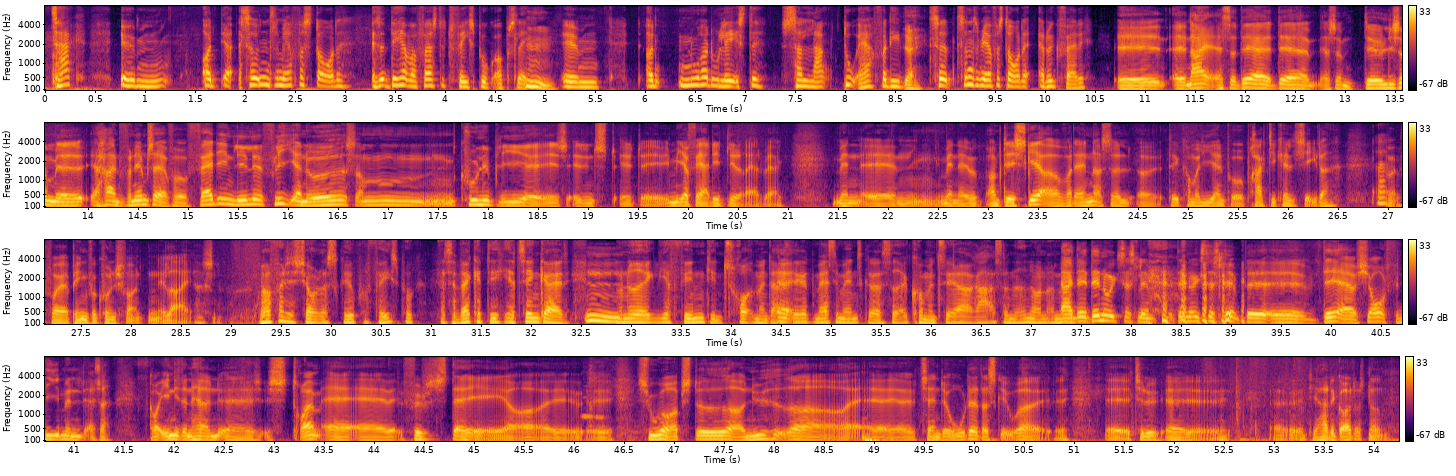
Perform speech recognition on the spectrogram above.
Tak. Øhm, og sådan som jeg forstår det, altså det her var først et Facebook-opslag. Mm. Øhm, og nu har du læst det så langt du er, fordi Ja. så, sådan som jeg forstår det, er du ikke færdig. Øh, øh, nej, altså det er, det, er, altså det er jo ligesom, jeg, jeg har en fornemmelse af at få fat i en lille fli af noget, som kunne blive øh, et, et, et, et mere færdigt litterært værk. Men, øh, men øh, om det sker og hvordan, og så, og det kommer lige an på praktikaliteter. Ja. Får jeg penge fra kunstfonden eller ej? Og sådan. noget. Hvorfor er det sjovt at skrive på Facebook? Altså, hvad kan det? Jeg tænker, at mm. nu nåede jeg ikke lige at finde din tråd, men der er Ja. sikkert en masse mennesker, der sidder og kommenterer og raser nedenunder nu. Nej, det, det er nu ikke så slemt. Det er nu ikke så slemt. Det, øh, det er jo sjovt, fordi man altså, går ind i den her øh, strøm af, af fødselsdage og øh, øh, sure opstød og nyheder og øh, Tante Oda, der skriver, øh, øh, til, øh, øh, de har det godt og sådan noget.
